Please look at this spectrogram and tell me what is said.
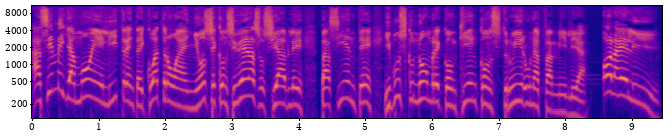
Así me llamó Eli, 34 años. Se considera sociable, paciente y busca un hombre con quien construir una familia. Hola Eli.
